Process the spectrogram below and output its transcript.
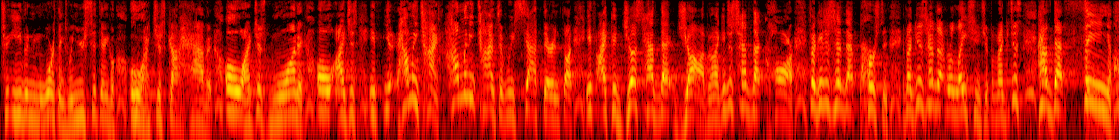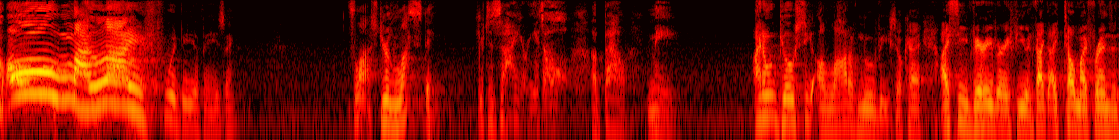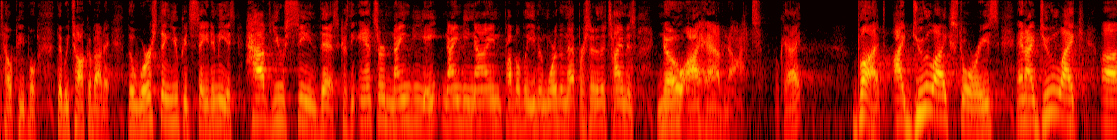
to even more things. When you sit there and go, "Oh, I just got to have it. Oh, I just want it. Oh, I just if you how many times? How many times have we sat there and thought, if I could just have that job, if I could just have that car, if I could just have that person, if I could just have that relationship, if I could just have that thing, oh, my life would be amazing." It's lust. You're lusting. You're desiring. It's all about me. I don't go see a lot of movies, okay? I see very, very few. In fact, I tell my friends and tell people that we talk about it. The worst thing you could say to me is, Have you seen this? Because the answer 98, 99, probably even more than that percent of the time is, No, I have not, okay? But I do like stories, and I do like,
